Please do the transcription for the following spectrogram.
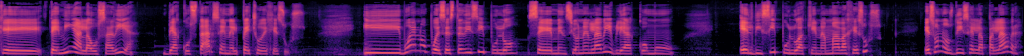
que tenía la osadía de acostarse en el pecho de Jesús. Y bueno, pues este discípulo se menciona en la Biblia como el discípulo a quien amaba Jesús. Eso nos dice la palabra.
